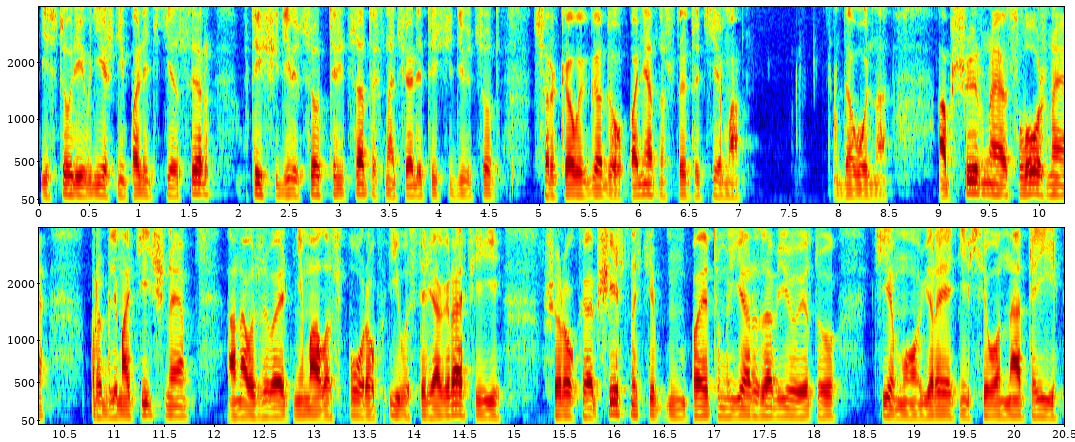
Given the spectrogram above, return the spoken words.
истории внешней политики СССР в 1930-х, начале 1940-х годов. Понятно, что эта тема довольно обширная, сложная, проблематичная. Она вызывает немало споров и в историографии, и в широкой общественности, поэтому я разобью эту вероятнее всего, на три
